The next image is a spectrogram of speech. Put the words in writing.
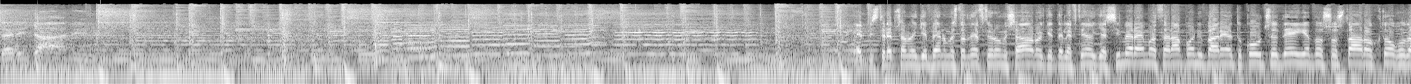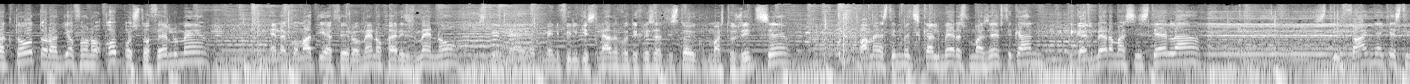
βγαίνουνε σεριάνι Επιστρέψαμε και μπαίνουμε στο δεύτερο μισάωρο και τελευταίο για σήμερα. Είμαι ο Θεράπων, η παρέα του Coach a Day εδώ στο Star 888, το ραδιόφωνο όπως το θέλουμε. Ένα κομμάτι αφιερωμένο, χαρισμένο στην ε, αγαπημένη φίλη και συνάδελφο τη Χρήσα Τιστόικου που μας το ζήτησε. Πάμε να στείλουμε τις καλημέρες που μαζεύτηκαν. Την καλημέρα μας στη Στέλλα, στη Φάνια και στη,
